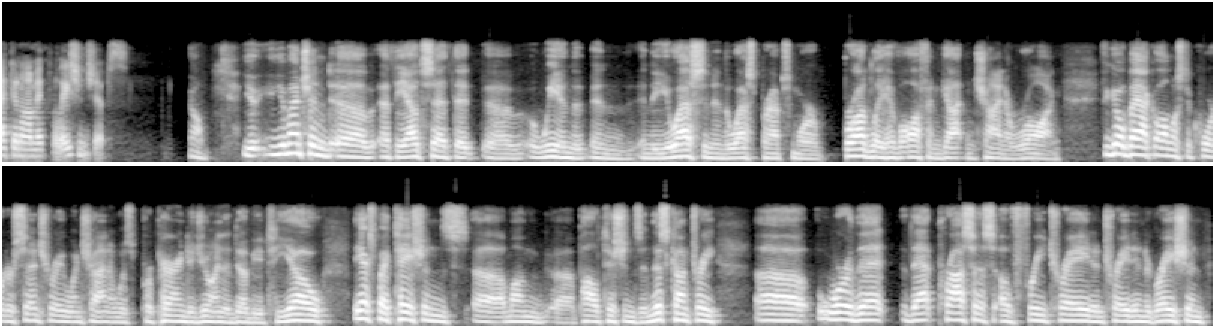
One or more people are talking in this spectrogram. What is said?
economic relationships. Oh, you, you mentioned uh, at the outset that uh, we in the in, in the U.S. and in the West, perhaps more broadly, have often gotten China wrong. If you go back almost a quarter century when China was preparing to join the WTO, the expectations uh, among uh, politicians in this country uh, were that that process of free trade and trade integration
